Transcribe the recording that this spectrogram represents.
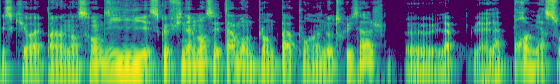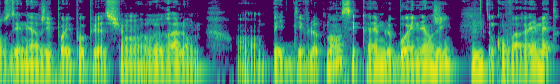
Est-ce qu'il y aurait pas un incendie? Est-ce que finalement cet arbre on le plante pas pour un autre usage? Euh, la, la, première source d'énergie pour les populations rurales en, en, pays de développement, c'est quand même le bois énergie. Mmh. Donc on va réémettre.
